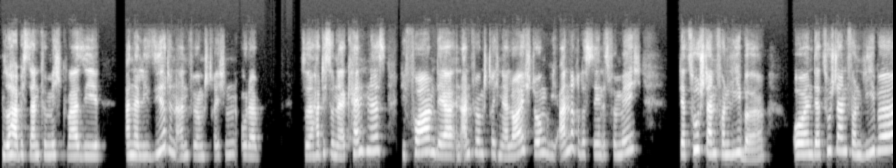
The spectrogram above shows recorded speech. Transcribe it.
so habe ich es dann für mich quasi analysiert in Anführungsstrichen oder so hatte ich so eine Erkenntnis, die Form der in Anführungsstrichen Erleuchtung, wie andere das sehen, ist für mich der Zustand von Liebe. Und der Zustand von Liebe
